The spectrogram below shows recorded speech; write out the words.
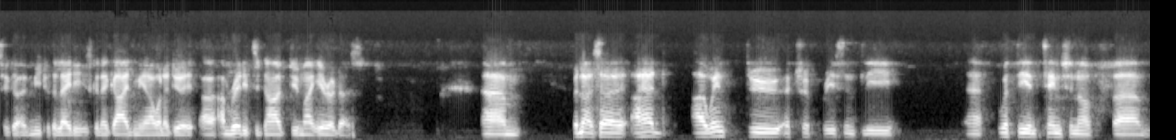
to go and meet with a lady who's going to guide me. And I want to do it. Uh, I'm ready to now do my hero dose. Um, but no, so I had I went through a trip recently uh, with the intention of um,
